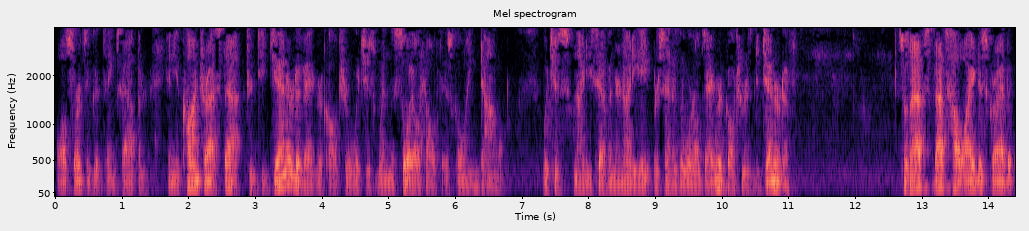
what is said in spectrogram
all sorts of good things happen. And you contrast that to degenerative agriculture, which is when the soil health is going down which is 97 or 98% of the world's agriculture is degenerative. So that's, that's how I describe it.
